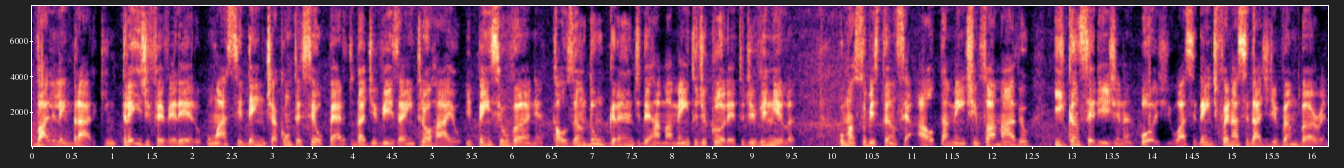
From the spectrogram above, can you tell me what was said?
Vale lembrar que em 3 de fevereiro, um acidente aconteceu perto da divisa entre Ohio e Pensilvânia, causando um grande derramamento de cloreto de vinila uma substância altamente inflamável e cancerígena. Hoje, o acidente foi na cidade de Van Buren,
